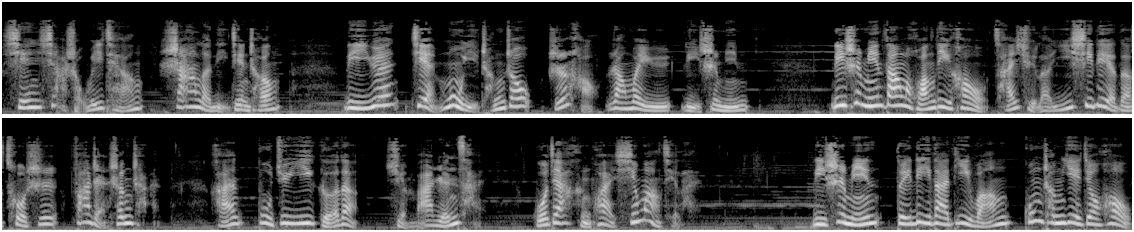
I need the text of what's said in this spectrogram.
先下手为强，杀了李建成。李渊见木已成舟，只好让位于李世民。李世民当了皇帝后，采取了一系列的措施发展生产，还不拘一格的。选拔人才，国家很快兴旺起来。李世民对历代帝王功成业就后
